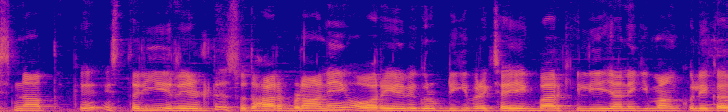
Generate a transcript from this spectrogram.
स्नातक स्तरीय रिज़ल्ट सुधार बढ़ाने और रेलवे ग्रुप डी की परीक्षा एक बार के लिए जाने की मांग को लेकर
